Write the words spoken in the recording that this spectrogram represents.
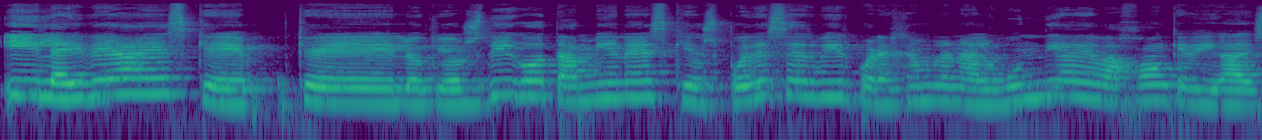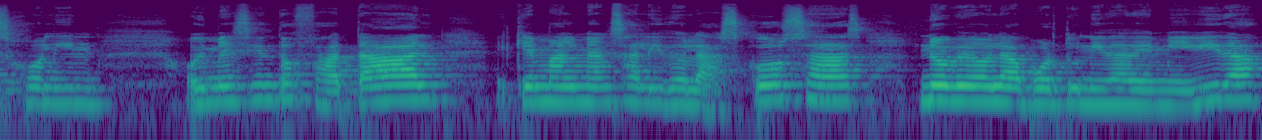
Y la idea es que, que, lo que os digo también es que os puede servir, por ejemplo, en algún día de bajón que digáis, jolín, hoy me siento fatal, qué mal me han salido las cosas, no veo la oportunidad de mi vida,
